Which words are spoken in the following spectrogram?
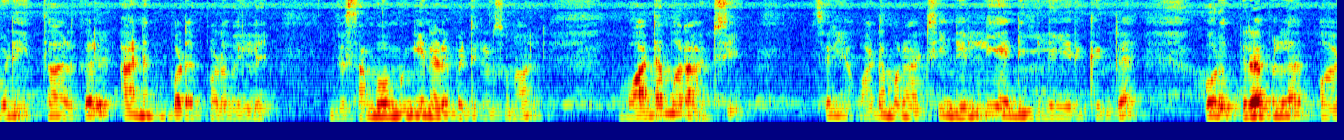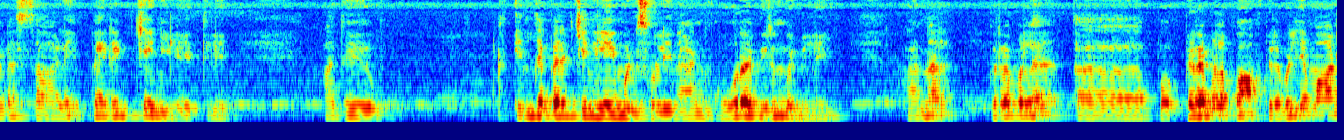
விடைத்தாள்கள் அனுப்பப்படப்படவில்லை. இந்த சம்பவம் எங்கே நடைபெற்றுக்குன்னு சொன்னால் வடமராட்சி சரியா? வடமராட்சி நெல்லியடியிலே இருக்கின்ற ஒரு பிரபல பாடசாலை பரீட்சை நிலையத்திலே. அது எந்த பரீட்சை நிலையம்னு சொல்லி நான் கூற விரும்பவில்லை. ஆனால் பிரபல ஆஹ், பிரபல பா பிரபலியமான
